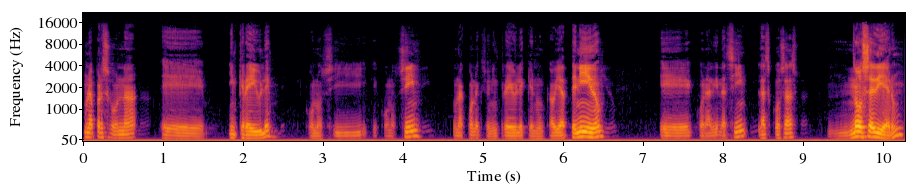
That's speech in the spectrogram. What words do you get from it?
una persona eh, increíble, conocí, que conocí, una conexión increíble que nunca había tenido eh, con alguien así. Las cosas no se dieron,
